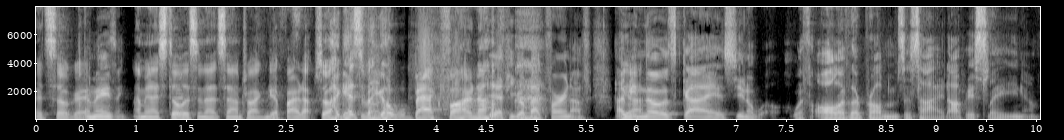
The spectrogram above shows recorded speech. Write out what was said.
it's so great amazing. i mean i still listen to that soundtrack and get fired up so i guess if i go back far enough yeah, if you go back far enough. I Yeah. mean, those guys, you know, with all of their problems aside, obviously, you know,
